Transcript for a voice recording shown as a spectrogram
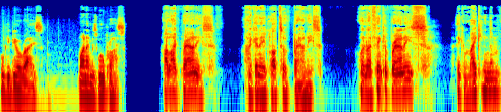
will give you a raise. My name is Will Price. I like brownies. I can eat lots of brownies. When I think of brownies, I think of making them,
